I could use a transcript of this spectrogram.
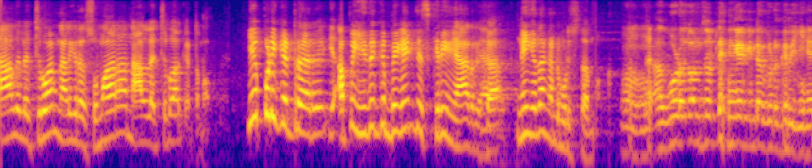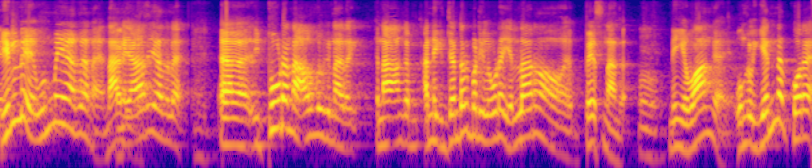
நாலு லட்ச ரூபான்னு நினைக்கிறேன் சுமாராக நாலு லட்ச ரூபா கட்டணும். எப்படி கட்டுறாரு? அப்போ இதுக்கு பிகைண்ட் தி ஸ்க்ரீன் யார் இருக்கா? நீங்கள் தான் கண்டுபிடிச்சு தரணும். ஊடகம் சொல்லிட்டு எங்க கிட்ட கொடுக்குறீங்க. இல்லை உண்மையாக தானே. நாங்கள் யாரையும் அதில் இப்போ கூட நான் அவங்களுக்கு நான் நாங்கள் அன்னைக்கு ஜென்ரல் படியில் கூட எல்லாரும் பேசுனாங்க. நீங்கள் வாங்க உங்களுக்கு என்ன குறை?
